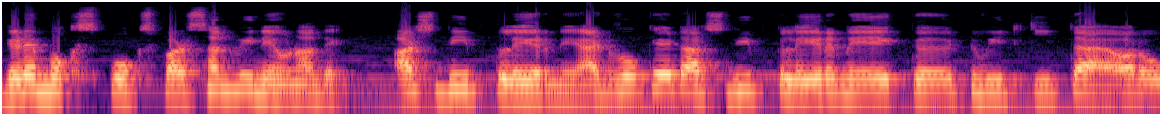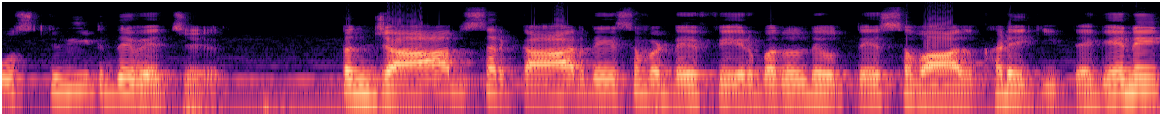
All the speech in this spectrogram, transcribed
ਜਿਹੜੇ ਮੁੱਖ ਸਪੋਕਸਪਰਸਨ ਵੀ ਨੇ ਉਹਨਾਂ ਦੇ। ਅਰਸ਼ਦੀਪ ਕਲੇਰ ਨੇ ਐਡਵੋਕੇਟ ਅਰਸ਼ਦੀਪ ਕਲੇਰ ਨੇ ਇੱਕ ਟਵੀਟ ਕੀਤਾ ਹੈ ਔਰ ਉਸ ਟਵੀਟ ਦੇ ਵਿੱਚ ਪੰਜਾਬ ਸਰਕਾਰ ਦੇ ਇਸ ਵੱਡੇ ਫੇਰਬਦਲ ਦੇ ਉੱਤੇ ਸਵਾਲ ਖੜੇ ਕੀਤੇ ਗਏ ਨੇ,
